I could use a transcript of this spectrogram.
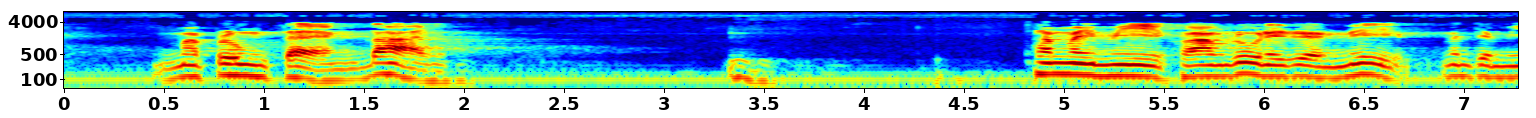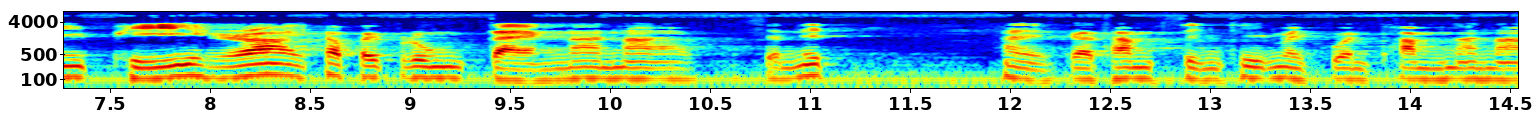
ๆ มาปรุงแต่งได้ ถ้าไม่มีความรู้ในเรื่องนี้ มันจะมีผีร้ายเข้าไปปรุงแต่งนานาชนิด ให้กระทำสิ่งที่ไม่ควรทำนานา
